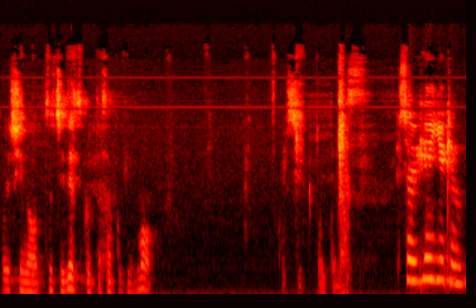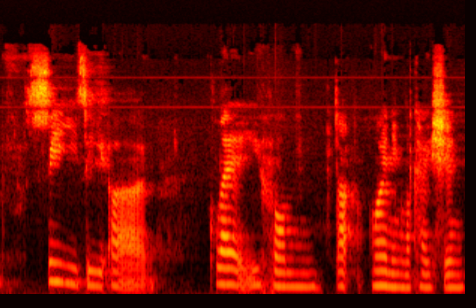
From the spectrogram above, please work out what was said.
砥石の土で作った作品も少し置いてます。So here you can see the uh, clay from that mining location.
